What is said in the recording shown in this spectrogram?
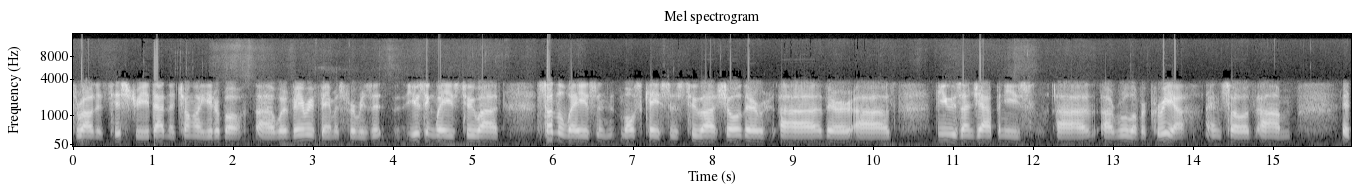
throughout its history. That and the Tonga Ilbo uh, were very famous for resi- using ways to uh, subtle ways in most cases to uh, show their uh, their uh, views on Japanese uh, uh, rule over Korea, and so um, it,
